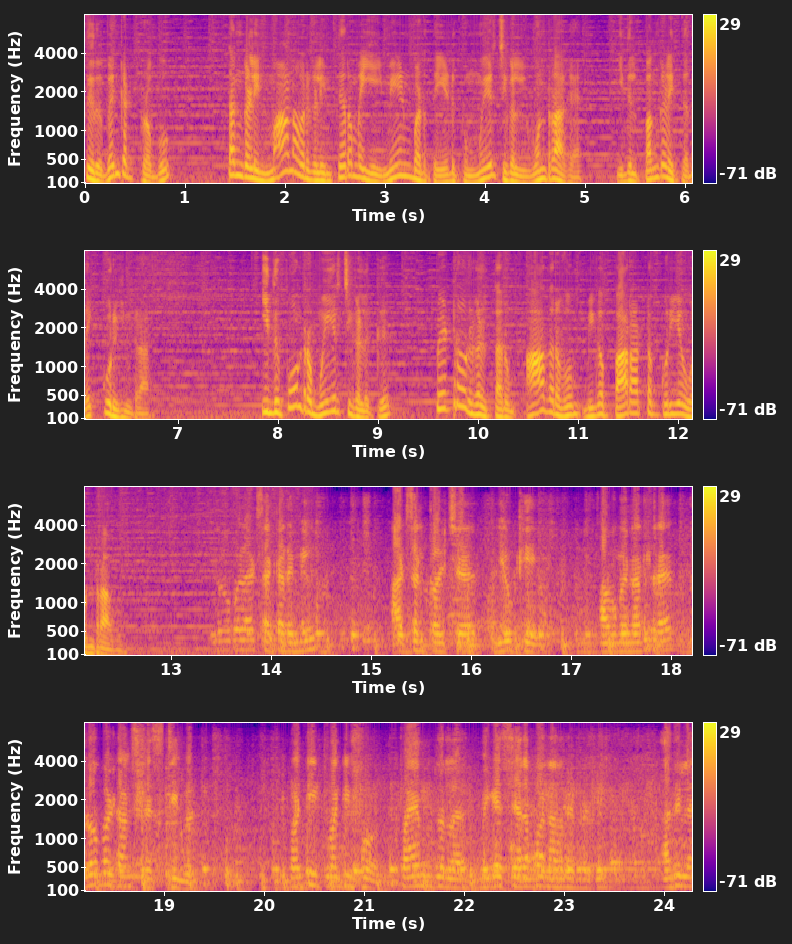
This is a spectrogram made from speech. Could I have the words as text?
திரு வெங்கட் பிரபு தங்களின் மாணவர்களின் திறமையை மேம்படுத்த எடுக்கும் முயற்சிகளில் ஒன்றாக இதில் பங்களித்ததை கூறுகின்றார். இது போன்ற முயற்சிகளுக்கு பெற்றோர்கள் தரும் ஆதரவும் மிக பாராட்டக்குரிய ஒன்றாகும். Global arts academy arts and culture UK அவங்க நடத்துகிற global dance festival twenty twenty four கோயம்புத்தூரில் மிக சிறப்பாக நடந்துட்டு அதில்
